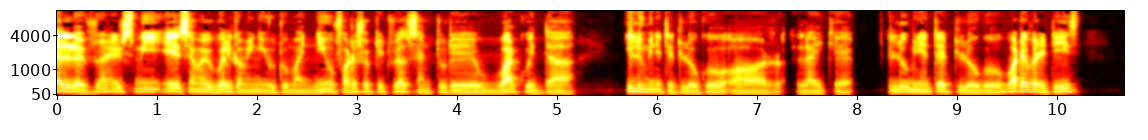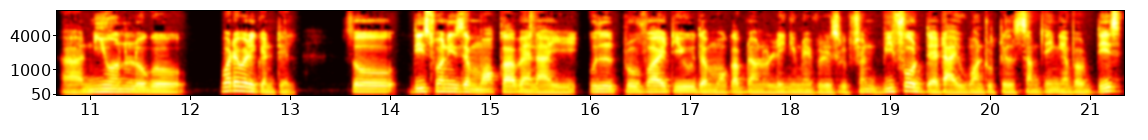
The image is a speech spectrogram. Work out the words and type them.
hello everyone. It's me ASM Arif welcoming you to my new photoshop tutorials. And today work with the illuminated logo or like illuminated logo whatever it is uh, neon logo whatever you can tell. So this one is a mock-up and i will provide you the mock-up download link in my video description. Before that i want to tell something about this.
